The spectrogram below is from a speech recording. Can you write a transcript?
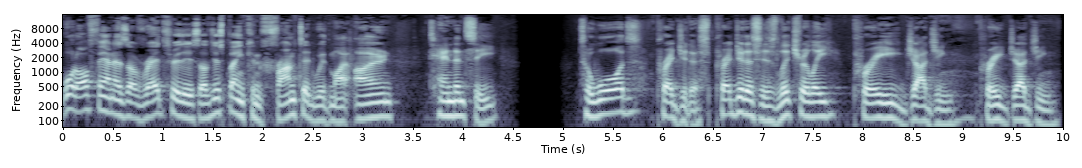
what I've found as I've read through this, I've just been confronted with my own tendency towards prejudice. Prejudice is literally prejudging, prejudging.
